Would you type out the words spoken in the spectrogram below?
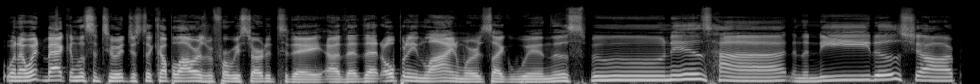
when I went back and listened to it just a couple hours before we started today, uh, that that opening line where it's like when the spoon is hot and the needle's sharp,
